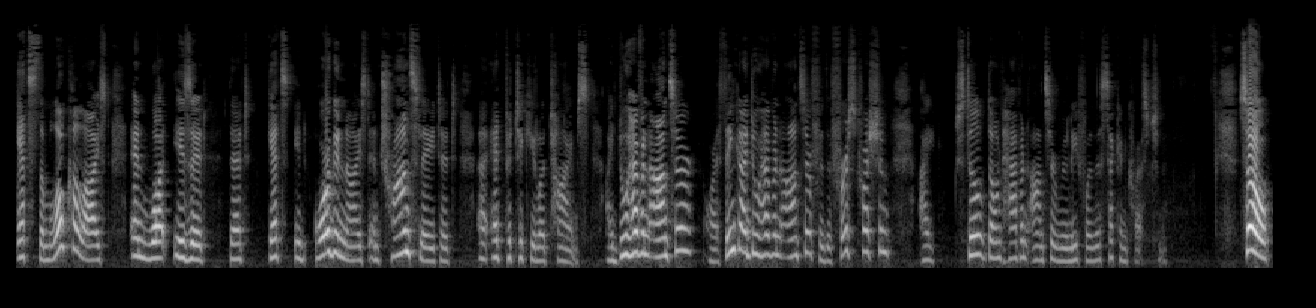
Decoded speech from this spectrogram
gets them localized and what is it that gets it organized and translated uh, at particular times? I do have an answer, or I think I do have an answer for the first question. I still don't have an answer really for the second question. So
